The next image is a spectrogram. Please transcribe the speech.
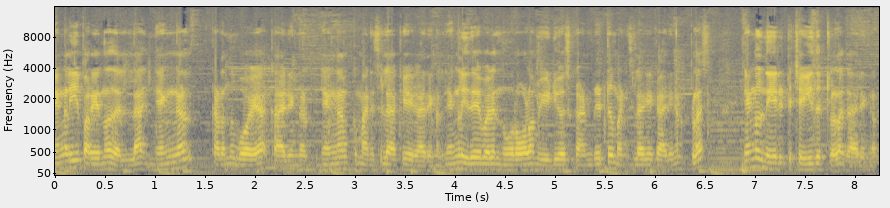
ഞങ്ങൾ ഈ പറയുന്നതെല്ലാം ഞങ്ങൾ കടന്നുപോയ കാര്യങ്ങൾ ഞങ്ങൾക്ക് മനസ്സിലാക്കിയ കാര്യങ്ങൾ ഞങ്ങൾ ഇതേപോലെ നൂറോളം വീഡിയോസ് കണ്ടിട്ട് മനസ്സിലാക്കിയ കാര്യങ്ങൾ പ്ലസ് ഞങ്ങൾ നേരിട്ട് ചെയ്തിട്ടുള്ള കാര്യങ്ങൾ.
